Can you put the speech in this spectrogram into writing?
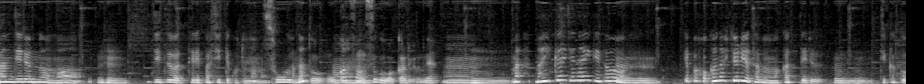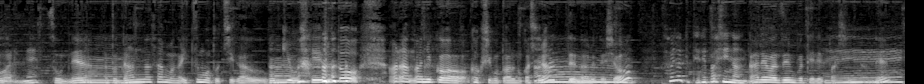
感じるのもうん、実はテレパシーってことなのかな？そういうこと。お母さうんすぐ分かるよね。うん。うん。まあ毎回じゃないけど、うんうん。やっぱ他の人よりは多分分かってるうんうん。自覚はあるね。そうね、うん。あと旦那様がいつもと違う動きをしていると、あら何か隠し事あるのかしらってなるでしうん。ょそういうのってテレパシーなんだ。あれは全部テレパシーなのね。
